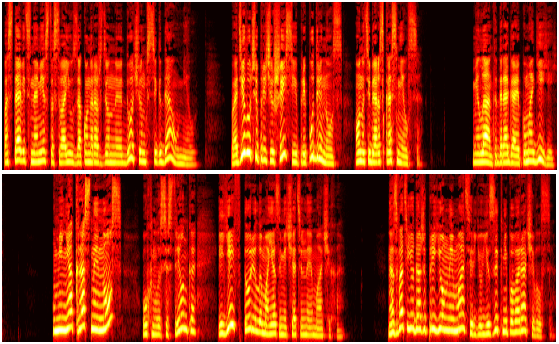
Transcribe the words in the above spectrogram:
Поставить на место свою законорожденную дочь он всегда умел. «Пойди лучше причешись и припудри нос, он у тебя раскраснелся». «Миланта, дорогая, помоги ей. «У меня красный нос?» — ухнула сестренка, и ей вторила моя замечательная мачеха. Назвать ее даже приемной матерью язык не поворачивался.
